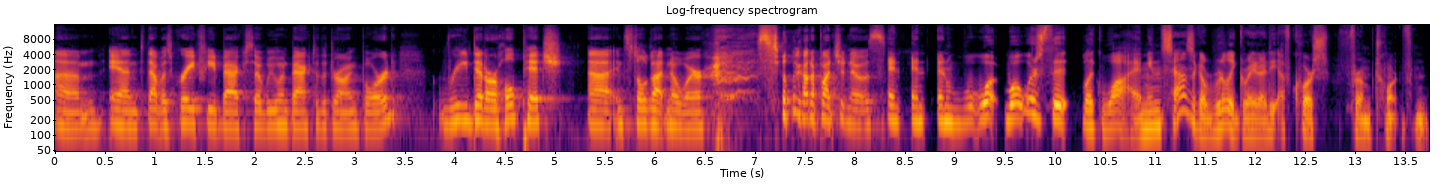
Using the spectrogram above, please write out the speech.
Um, and that was great feedback. So we went back to the drawing board, redid our whole pitch, uh, and still got nowhere. still got a bunch of no's. And and and what what was the like? Why? I mean, it sounds like a really great idea. Of course, from tw- from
